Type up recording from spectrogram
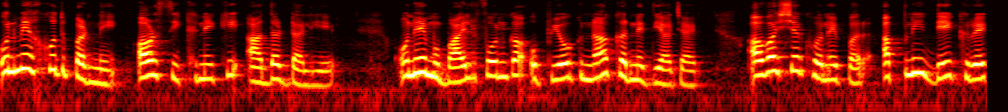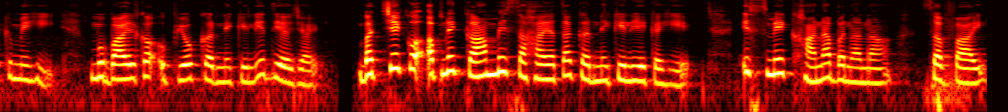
उनमें खुद पढ़ने और सीखने की आदत डालिए। उन्हें मोबाइल फ़ोन का उपयोग न करने दिया जाए। आवश्यक होने पर अपनी देख रेख में ही मोबाइल का उपयोग करने के लिए दिया जाए। बच्चे को अपने काम में सहायता करने के लिए कहिए। इसमें खाना बनाना, सफ़ाई,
